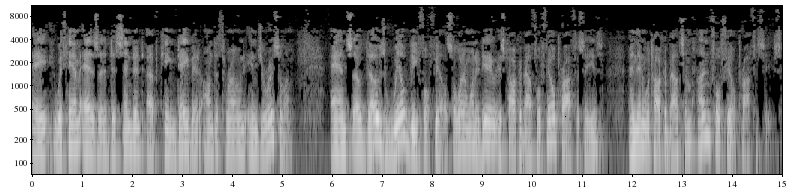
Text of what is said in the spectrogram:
a, with him as a descendant of King David on the throne in Jerusalem. And so those will be fulfilled. So what I want to do is talk about fulfilled prophecies and then we'll talk about some unfulfilled prophecies.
